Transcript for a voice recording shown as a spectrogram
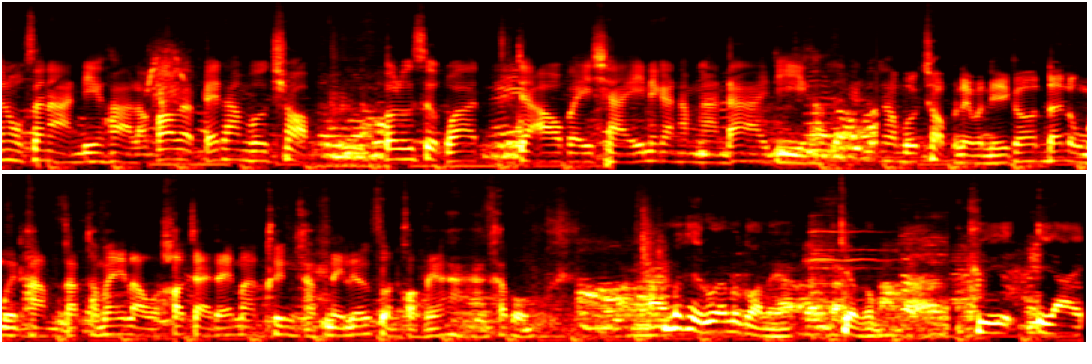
สนุกสนานดีค่ะ แล้วก็แบบได้ทำเวิร์กช็อปก็รู้สึกว่าจะเอาไปใช้ในการทำงานได้ดีครับทำเวิร์กช็อปในวันนี้ก็ได้ลงมือทำครับทำให้เราเข้าใจได้มากขึ้นครับในเรื่องส่วนของเนื้อหาครับผม ไม่เคยรู้อะไรมาก่อนเลยฮะเกี่ยวกับคือ AI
